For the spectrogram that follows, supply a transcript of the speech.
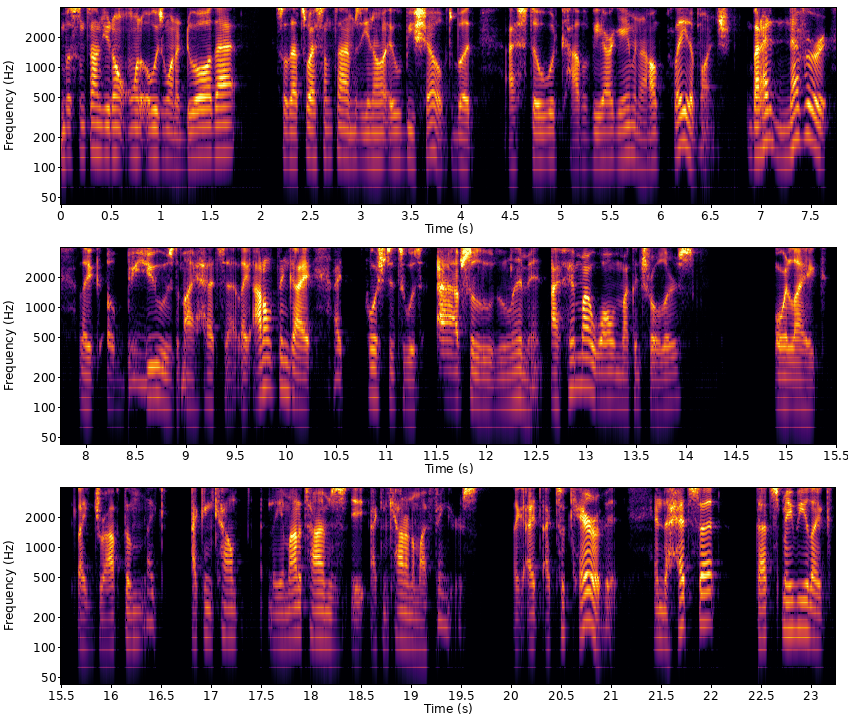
But sometimes you don't want, always want to do all that. So that's why sometimes, you know, it would be shelved, but I still would cop a VR game and I'll play it a bunch. But I never like abused my headset. Like I don't think I, I pushed it to its absolute limit. I've hit my wall with my controllers or like like dropped them. Like I can count the amount of times it, I can count it on my fingers. Like I, I took care of it. And the headset, that's maybe like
